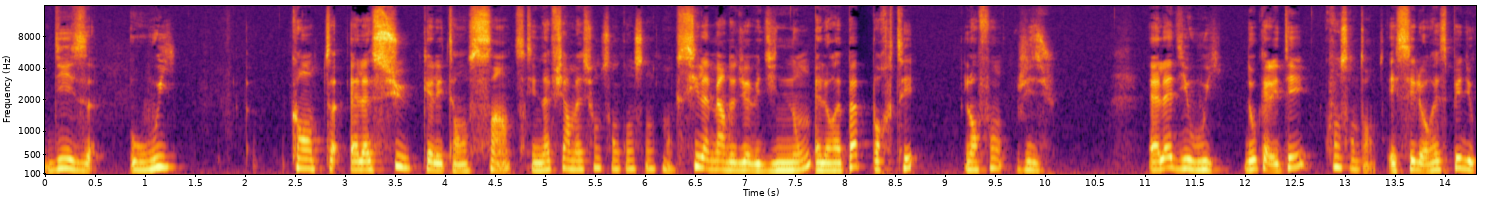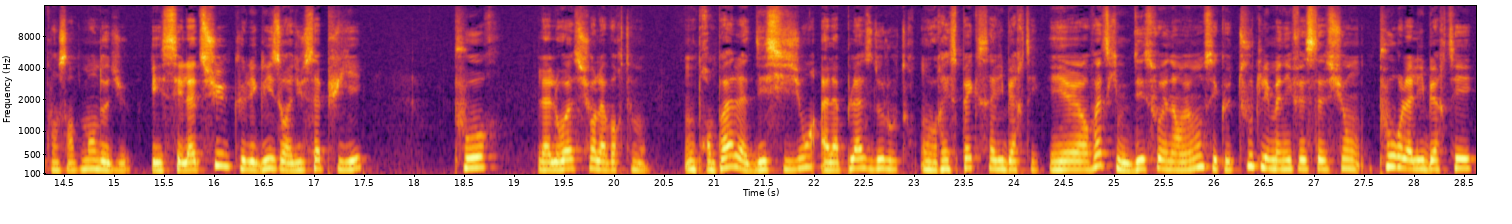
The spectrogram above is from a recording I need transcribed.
dise oui quand elle a su qu'elle était enceinte, c'est une affirmation de son consentement. Si la mère de Dieu avait dit non, elle n'aurait pas porté l'enfant Jésus. Elle a dit oui. Donc elle était consentante. Et c'est le respect du consentement de Dieu. Et c'est là-dessus que l'Église aurait dû s'appuyer pour la loi sur l'avortement. on prend pas la décision à la place de l'autre. On respecte sa liberté. Et euh, en fait, ce qui me déçoit énormément, c'est que toutes les manifestations pour la liberté,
